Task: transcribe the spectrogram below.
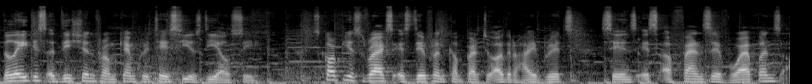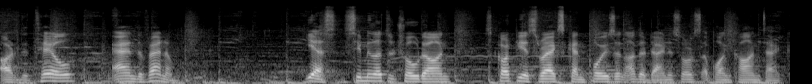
The latest addition from Camp Cretaceous DLC. Scorpios Rex is different compared to other hybrids since its offensive weapons are the tail and the venom. Yes, similar to Troodon, Scorpios Rex can poison other dinosaurs upon contact.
